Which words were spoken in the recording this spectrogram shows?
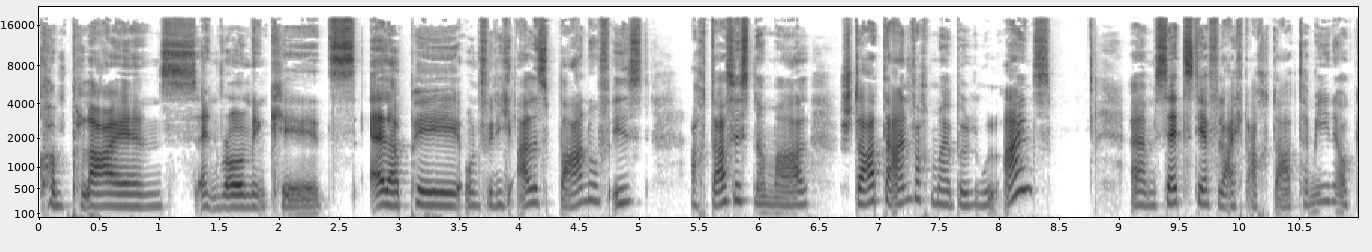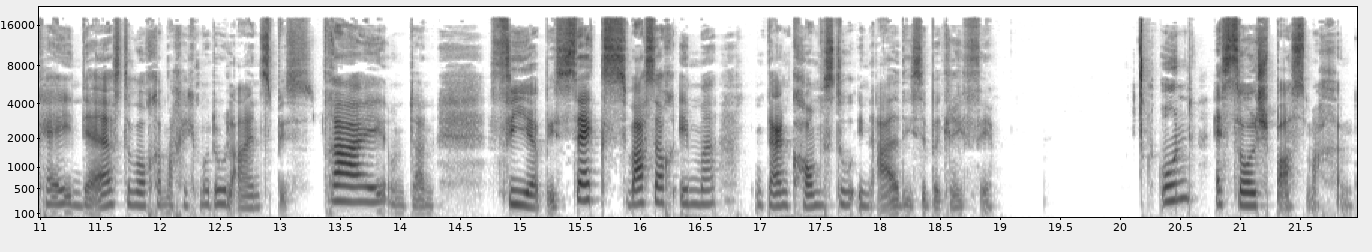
Compliance, Enrollment Kits, LAP und für dich alles Bahnhof ist, auch das ist normal. Starte einfach mal Modul 1 ähm, setz dir vielleicht auch da Termine, okay, in der ersten Woche mache ich Modul 1 bis 3 und dann 4 bis 6, was auch immer. Und dann kommst du in all diese Begriffe. Und es soll Spaß machen.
